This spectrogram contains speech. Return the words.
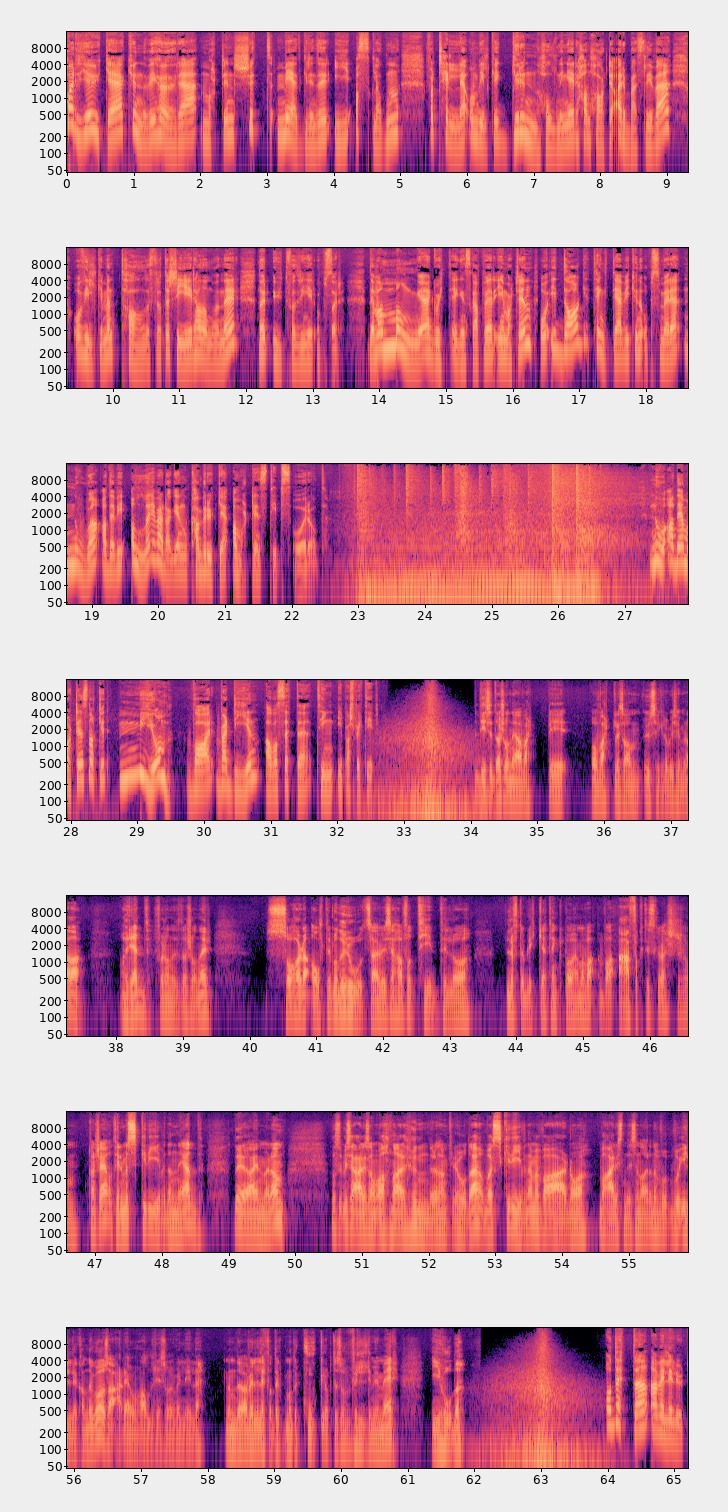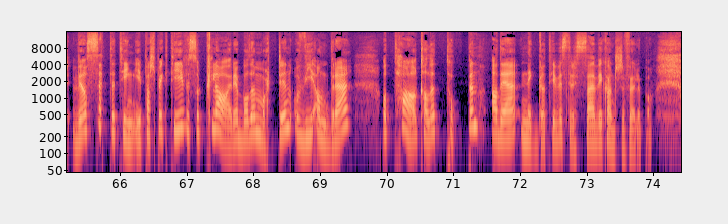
Forrige uke kunne vi høre Martin Schutt, medgründer i Askeladden, fortelle om hvilke grunnholdninger han har til arbeidslivet, og hvilke mentale strategier han anvender når utfordringer oppstår. Det var mange grit-egenskaper i Martin, og i dag tenkte jeg vi kunne oppsummere noe av det vi alle i hverdagen kan bruke av Martins tips og råd. Noe av det Martin snakket mye om, var verdien av å sette ting i perspektiv. De situasjonene jeg har vært i og vært liksom usikker og bekymra, og redd for sånne situasjoner, så har det alltid på en måte roet seg hvis jeg har fått tid til å løfte blikket, tenke på ja, hva, hva, er faktisk det verste som kan skje, og til og med skrive det ned. Det gjør jeg innimellom. Hvis jeg er liksom åh, nå er det 100 tanker i hodet, og bare skrive ned men hva er nå, hva er liksom de scenarioene, hvor, hvor ille kan det gå? Og så er det jo aldri så veldig ille. Men det er veldig lett at det måte, koker opp til så veldig mye mer i hodet. Og dette er veldig lurt. Ved å sette ting i perspektiv, så klarer både Martin og vi andre å ta og kalle toppen av det negative stresset vi kanskje føler på.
